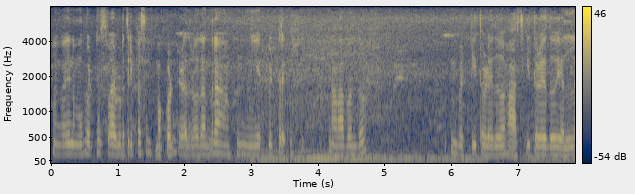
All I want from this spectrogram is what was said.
ಹಂಗಾಗಿ ನಮಗೆ ಹೊಟ್ಟೆ ಸ್ವಾಬಿಡ್ತ್ರಿಪ್ಪ ಸ್ವಲ್ಪ ಮಕ್ಕೊಂಡು ಹೇಳೋದ್ರೊಳಗೆ ಅಂದ್ರೆ ನೀರು ಬಿಟ್ರಿ. ನಳ ಬಂದು ಬಟ್ಟೆ ತೊಳೆದು, ಹಾಸಿಗೆ ತೊಳೆದು, ಎಲ್ಲ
